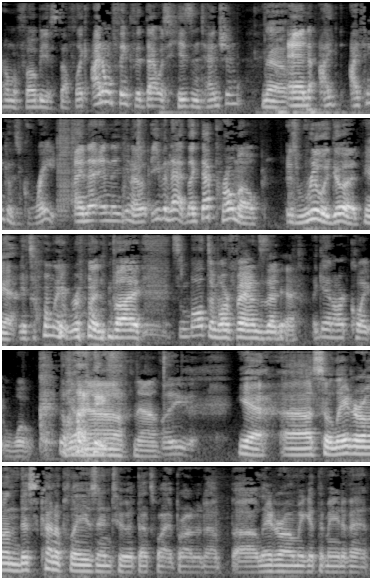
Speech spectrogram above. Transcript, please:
homophobia stuff. Like, I don't think that that was his intention, no, and I I think it was great. And and you know, even that like that promo is really good. yeah, It's only ruined by some Baltimore fans that Yeah. again aren't quite woke. No, no. like, Yeah, uh, so later on, this kind of plays into it. That's why I brought it up. Uh, later on, we get the main event.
